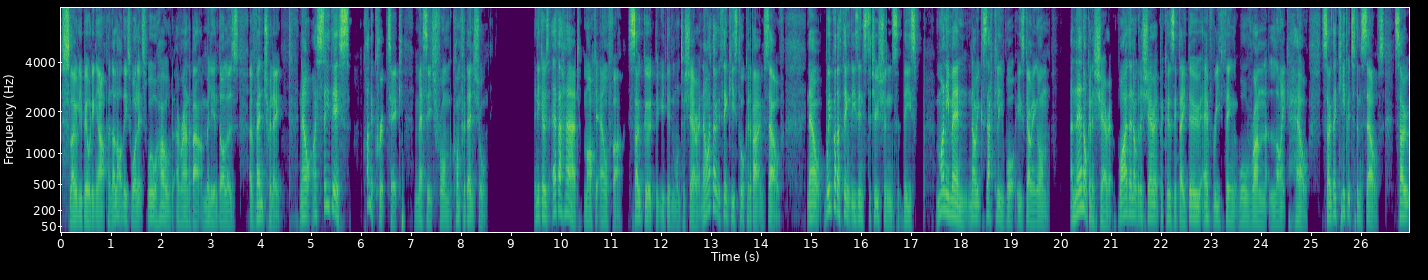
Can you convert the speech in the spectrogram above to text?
slowly building up. And a lot of these wallets will hold around about a million dollars eventually. Now, I see this kind of cryptic message from Confidential. And he goes, Ever had market alpha so good that you didn't want to share it? Now, I don't think he's talking about himself. Now, we've got to think these institutions, these money men know exactly what is going on. And they're not going to share it. Why are they're not going to share it? Because if they do, everything will run like hell. So they keep it to themselves. So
